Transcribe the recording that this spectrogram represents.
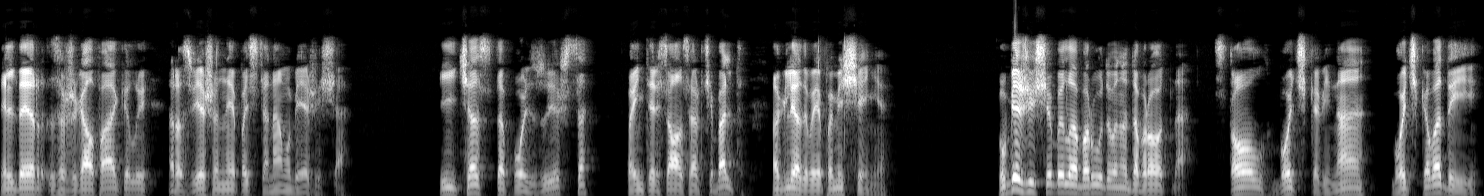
Эльдер зажигал факелы, развешанные по стенам убежища. «И часто пользуешься?» — поинтересовался Арчибальд, оглядывая помещение. Убежище было оборудовано добротно. Стол, бочка вина, бочка воды,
